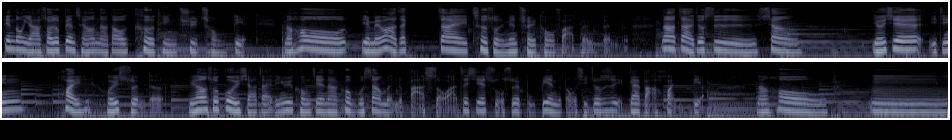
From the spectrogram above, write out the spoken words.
电动牙刷就变成要拿到客厅去充电，然后也没办法在在厕所里面吹头发等等的。那再就是像有一些已经坏毁损的，比方说过于狭窄淋浴空间啊，扣不上门的把手啊，这些琐碎不便的东西，就是该把它换掉。然后，嗯。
